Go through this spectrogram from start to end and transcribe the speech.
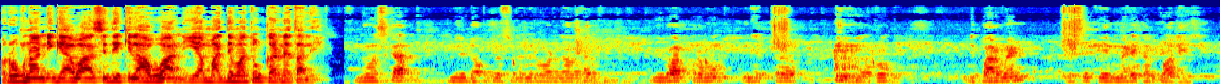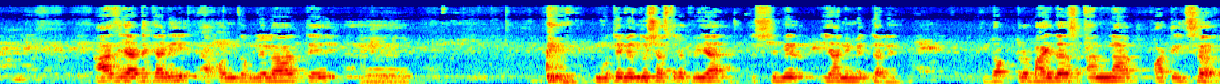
रुग्णांनी घ्यावा असे देखील आव्हान या माध्यमातून करण्यात आले. नमस्कार मी डॉक्टर सुरेंद्र वडगावकर विभाग प्रमुख नेत्र रोग डिपार्टमेंट ए मेडिकल कॉलेज. आज या ठिकाणी आपण जमलेलो आहोत ते मोतीबिंदू शस्त्रक्रिया शिबिर या निमित्ताने. डॉक्टर भाईदास अण्णा पाटील सर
